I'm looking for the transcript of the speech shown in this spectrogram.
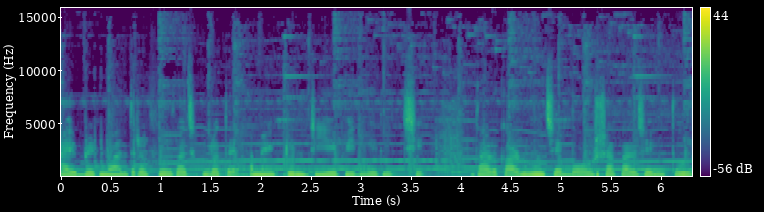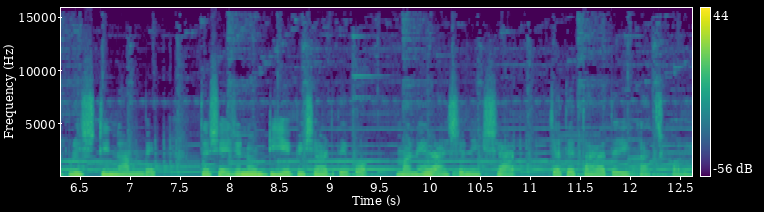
হাইব্রিড নয়নতারা ফুল গাছগুলোতে আমি একটু ডিএপি দিয়ে দিচ্ছি। তার কারণ হচ্ছে বর্ষাকাল যেহেতু বৃষ্টি নামবে, তো সেই জন্য ডিএপি সার দেব মানে রাসায়নিক সার, যাতে তাড়াতাড়ি কাজ করে।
